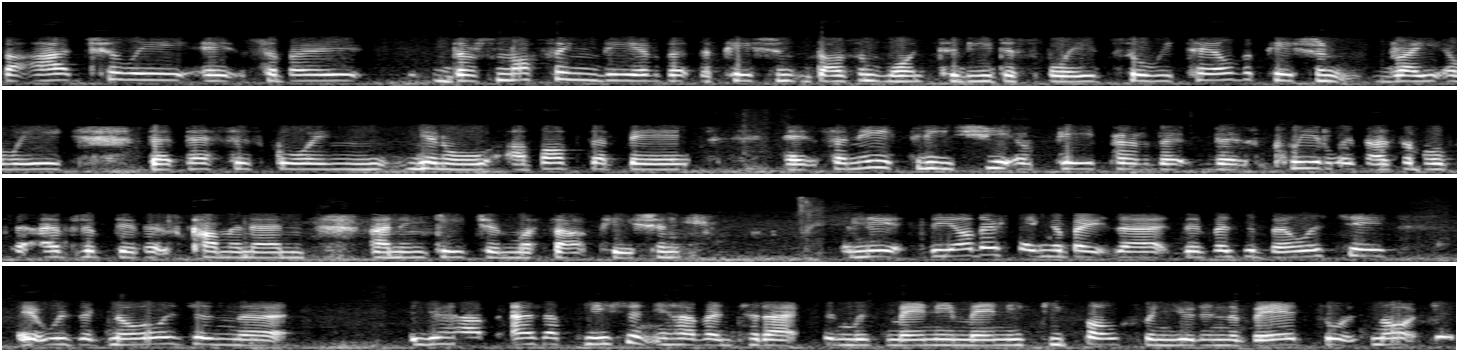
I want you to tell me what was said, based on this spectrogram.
but actually it's about there's nothing there that the patient doesn't want to be displayed. So we tell the patient right away that this is going, you know, above their bed. It's an A3 sheet of paper that, that's clearly visible to everybody that's coming in and engaging with that patient. And the, the other thing about that, the visibility, it was acknowledging that you have, as a patient, you have interaction with many, many people when you're in the bed. So it's not just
